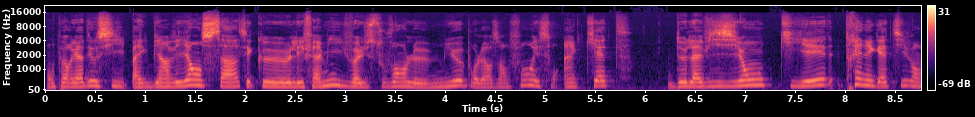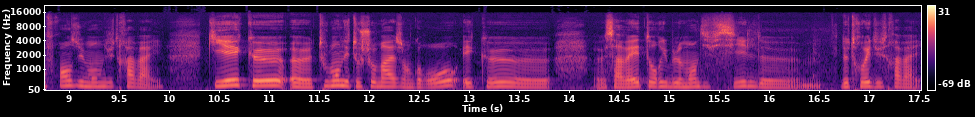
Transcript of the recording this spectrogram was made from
on peut regarder aussi avec bienveillance ça, c'est que les familles veulent souvent le mieux pour leurs enfants et sont inquiètes de la vision qui est très négative en France du monde du travail, qui est que euh, tout le monde est au chômage en gros et que euh, ça va être horriblement difficile de, trouver du travail.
